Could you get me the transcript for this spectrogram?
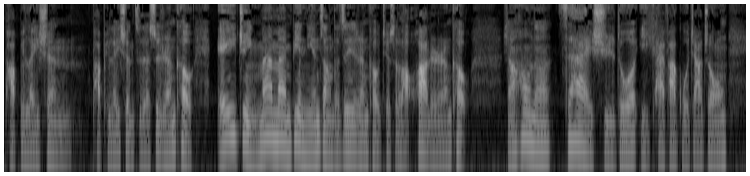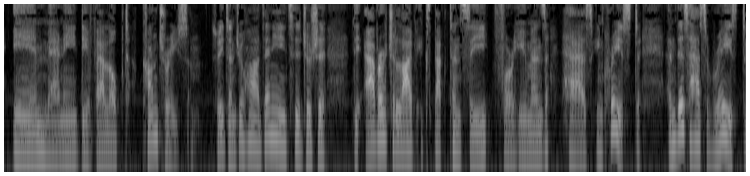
population，population 指的是人口，aging 慢慢变年长的这些人口就是老化的人口。然后呢，在许多已开发国家中，in many developed countries，所以整句话再念一次就是。the average life expectancy for humans has increased, and this has raised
